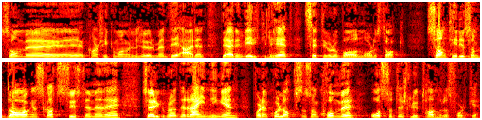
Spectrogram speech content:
som eh, kanskje ikke mange vil høre, men det er, en, det er en virkelighet sett i global målestokk. Samtidig som dagens skattesystem sørger for at regningen for den kollapsen som kommer, også til slutt havner hos folket.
